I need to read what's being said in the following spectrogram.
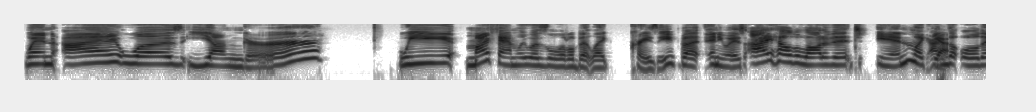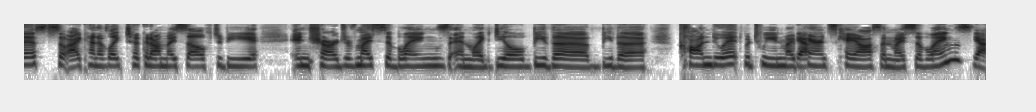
When I was younger, we, my family was a little bit like crazy. But, anyways, I held a lot of it in. Like, I'm Yeah. the oldest. So I kind of like took it on myself to be in charge of my siblings and like deal, be the, be the conduit between my Yeah. parents' chaos and my siblings. Yeah.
